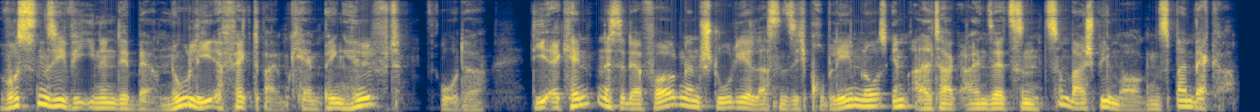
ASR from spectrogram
Wussten Sie, wie Ihnen der Bernoulli-Effekt beim Camping hilft? Oder die Erkenntnisse der folgenden Studie lassen sich problemlos im Alltag einsetzen, zum Beispiel morgens beim Bäcker.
